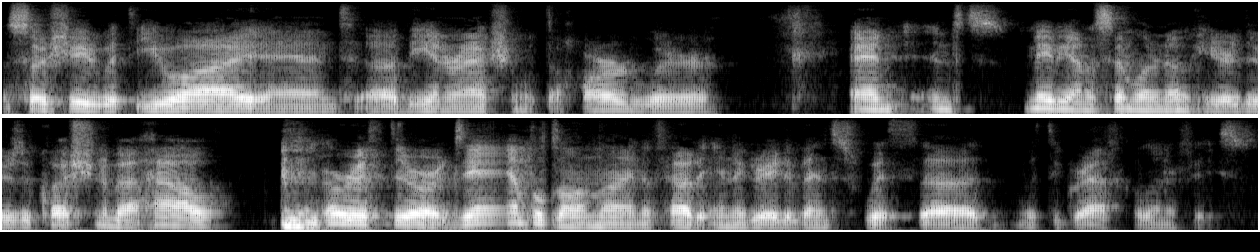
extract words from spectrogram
associated with the UI and uh, the interaction with the hardware. And, and maybe on a similar note here, there's a question about how, or if there are examples online of how to integrate events with uh, with the graphical interface.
